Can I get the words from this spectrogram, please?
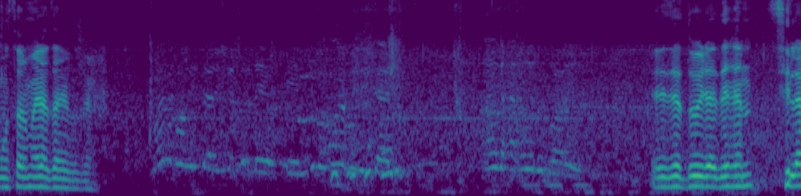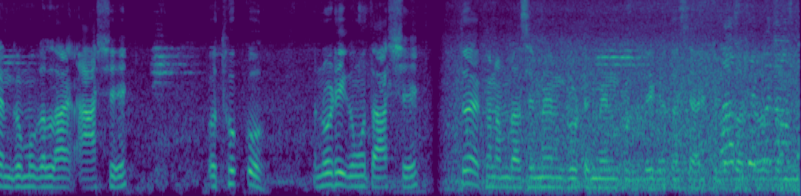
মোচর মেরে যাইব গা এই যে দুইটা দেখেন সিলান গমুগল আসে। ও থুকো, নড়ি মতো আসে। তো এখন আমরা আছি মেন রুটে মেন রুট দেখে আছি আর কি বাজার করার জন্য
